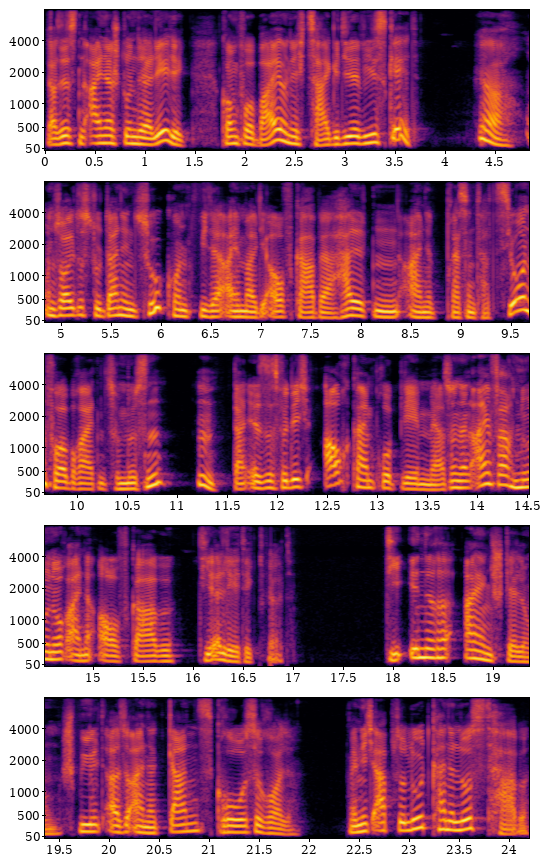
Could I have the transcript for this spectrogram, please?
Das ist in einer Stunde erledigt. Komm vorbei und ich zeige dir, wie es geht. Ja, und solltest du dann in Zukunft wieder einmal die Aufgabe erhalten, eine Präsentation vorbereiten zu müssen, hm, dann ist es für dich auch kein Problem mehr, sondern einfach nur noch eine Aufgabe, die erledigt wird. Die innere Einstellung spielt also eine ganz große Rolle. Wenn ich absolut keine Lust habe,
